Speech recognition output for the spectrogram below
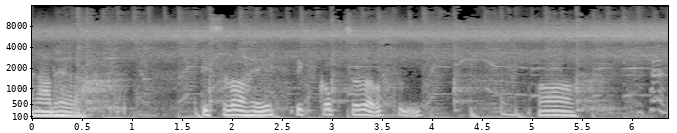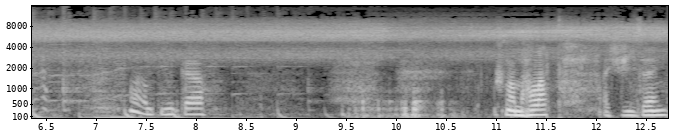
Je nádhera. Ty svahy, ty kopce zarostlý. Oh. Mám pínka. Už mám hlad a žízeň.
